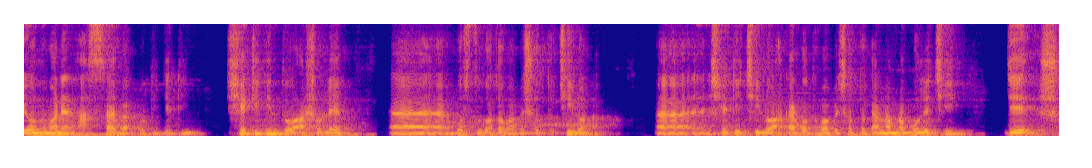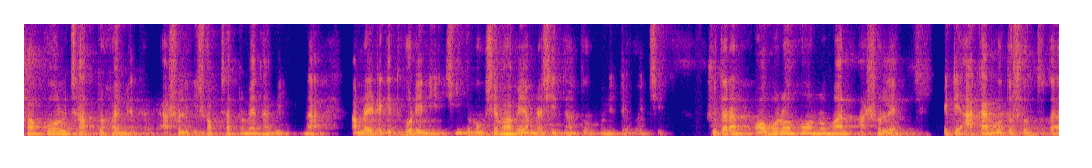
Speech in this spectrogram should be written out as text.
এ অনুমানের আশ্রয় বাক্যটি যেটি, সেটি কিন্তু আসলে বস্তুগতভাবে সত্য ছিল না। সেটি ছিল আকারগতভাবে সত্য, কারণ আমরা বলেছি যে সকল ছাত্র হয় মেধাবী। আসলে কি সব ছাত্র মেধাবী? না, আমরা এটাকে ধরে নিয়েছি এবং সেভাবে আমরা সিদ্ধান্ত উপনীত হয়েছি। সুতরাং অবরোহ অনুমান আসলে এটি আকারগত সত্যতা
